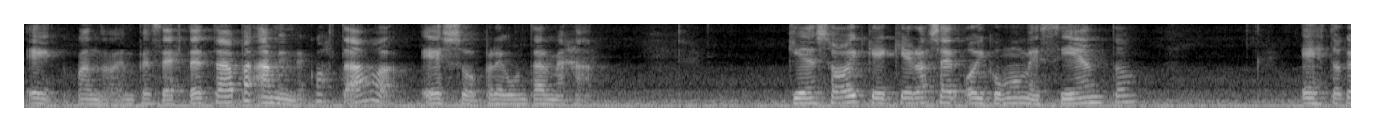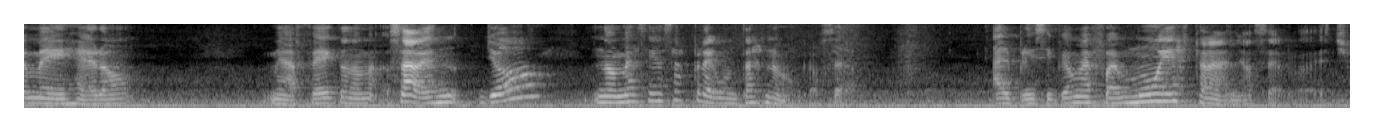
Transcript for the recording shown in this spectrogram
eh, cuando empecé esta etapa, a mí me costaba eso, preguntarme, ajá, ¿quién soy? ¿Qué quiero hacer hoy? ¿Cómo me siento? Esto que me dijeron me afecta, no me, ¿sabes? Yo no me hacía esas preguntas nunca, o sea, al principio me fue muy extraño hacerlo, de hecho.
